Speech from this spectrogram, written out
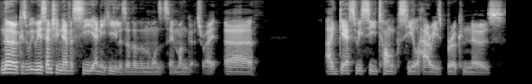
No, because we, we essentially never see any healers other than the ones at St. Mungo's, right? Uh, I guess we see Tonks heal Harry's broken nose.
